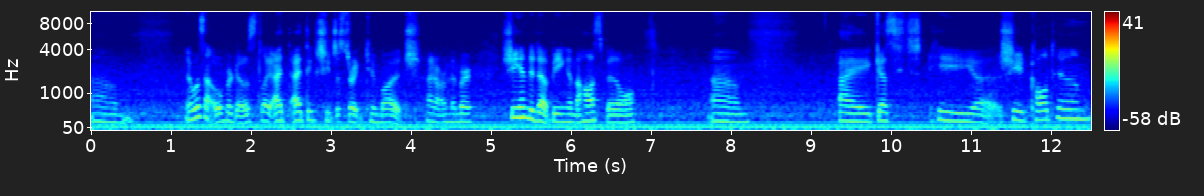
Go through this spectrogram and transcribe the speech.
Um it wasn't overdosed. Like I I think she just drank too much. I don't remember. She ended up being in the hospital. Um I guess he uh, she had called him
